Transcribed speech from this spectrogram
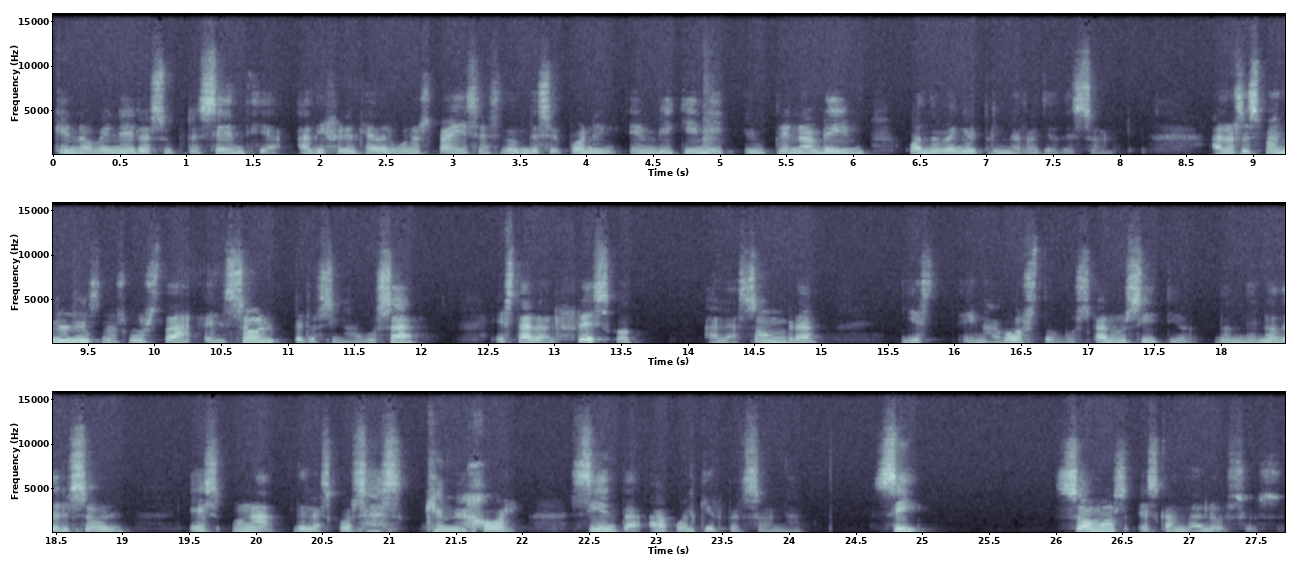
que no venera su presencia, a diferencia de algunos países donde se ponen en bikini en pleno abril cuando ven el primer rayo de sol. A los españoles nos gusta el sol, pero sin abusar. Estar al fresco, a la sombra y en agosto buscar un sitio donde no del sol es una de las cosas que mejor sienta a cualquier persona. Sí, somos escandalosos,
